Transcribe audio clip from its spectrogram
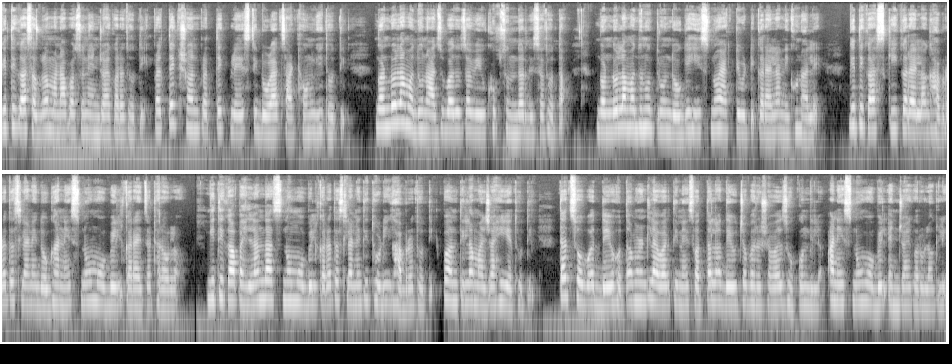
गीतिका सगळं मनापासून एन्जॉय करत होती. प्रत्येक क्षण प्रत्येक प्लेस ती डोळ्यात साठवून घेत होती. गंडोलामधून आजूबाजूचा व्ह्यू खूप सुंदर दिसत होता. गंडोलामधून उतरून दोघेही स्नो ॲक्टिव्हिटी करायला निघून आले. गीतिका स्की करायला घाबरत असल्याने दोघांनी स्नो मोबिल करायचं ठरवलं. गीतिका पहिल्यांदाच स्नो मोबिल करत असल्याने ती थोडी घाबरत होती पण तिला मजाही येत होती. त्याचसोबत देव होता म्हटल्यावर तिने स्वतःला देवच्या भरोशावर झोकून दिलं आणि स्नो मोबिल एन्जॉय करू लागली.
